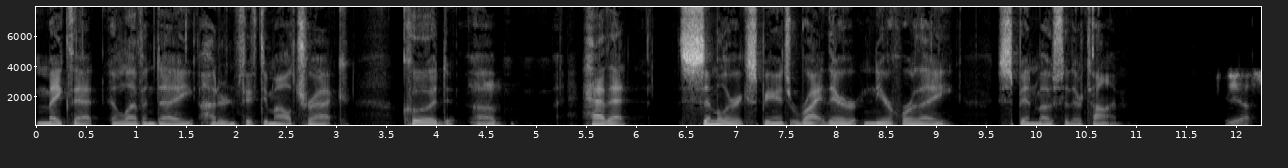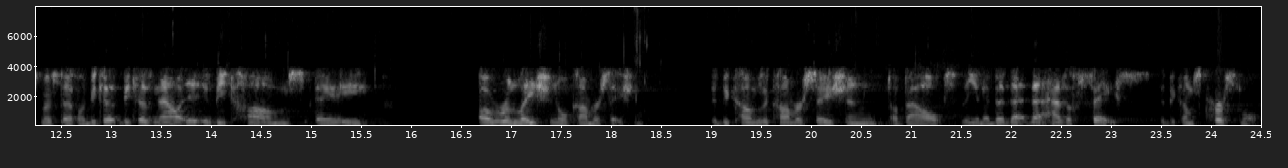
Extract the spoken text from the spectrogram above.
make that 11 day, 150 mile trek could uh, mm-hmm. have that similar experience right there near where they spend most of their time. Yes, most definitely. Because because now it, it becomes a a relational conversation. It becomes a conversation about you know that that, that has a face. It becomes personal.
